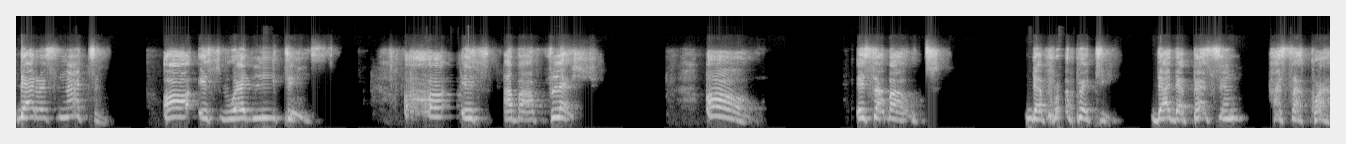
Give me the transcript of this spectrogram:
there is nothing. All is worldly things. All is about flesh. All is about the property that the person has acquired.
